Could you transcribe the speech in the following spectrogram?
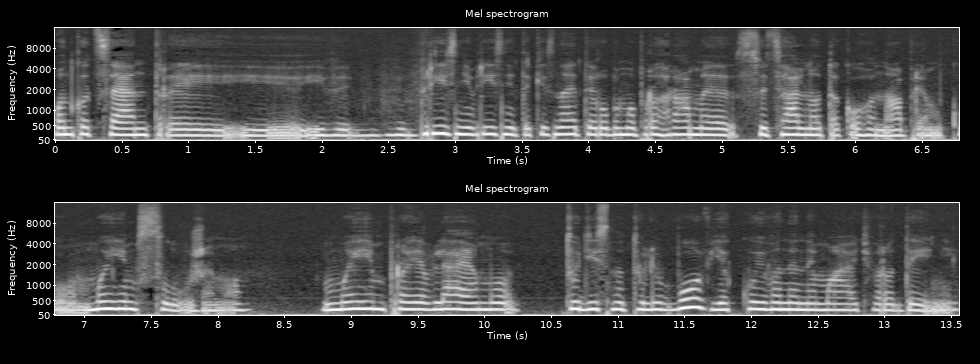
в онкоцентри, і, і в, різні в різні такі, знаєте, робимо програми соціального такого напрямку. Ми їм служимо ми їм проявляємо ту дійсно ту любов, яку вони не мають в родині.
